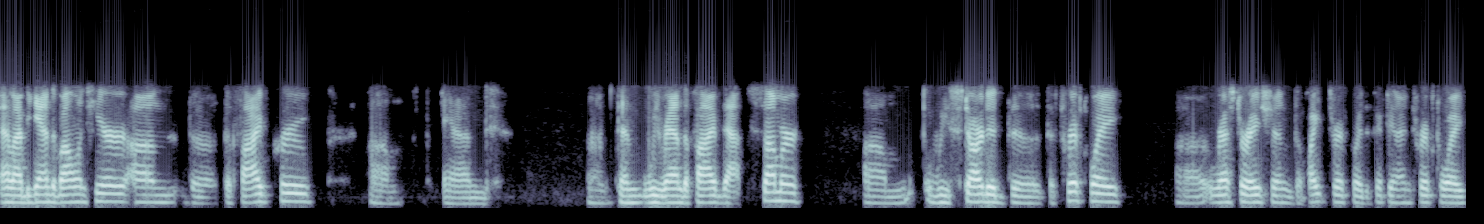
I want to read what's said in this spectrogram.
and I began to volunteer on the, the five crew. Um, and uh, then we ran the five that summer. Um, we started the, the Thriftway uh, restoration, the white Thriftway, the 59 Thriftway,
